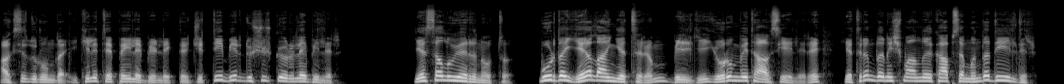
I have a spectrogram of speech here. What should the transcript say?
Aksi durumda ikili tepe ile birlikte ciddi bir düşüş görülebilir. Yasal uyarı notu Burada yer alan yatırım, bilgi, yorum ve tavsiyeleri yatırım danışmanlığı kapsamında değildir.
